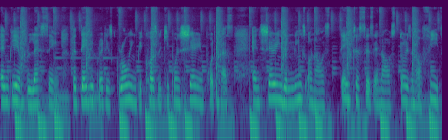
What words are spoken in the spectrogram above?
and be a blessing. The daily bread is growing because we keep on sharing podcasts and sharing the links on our statuses and our stories and our feeds,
